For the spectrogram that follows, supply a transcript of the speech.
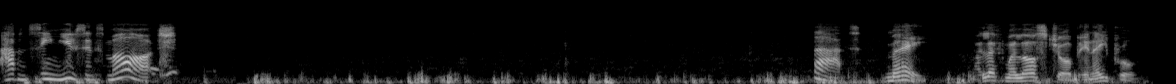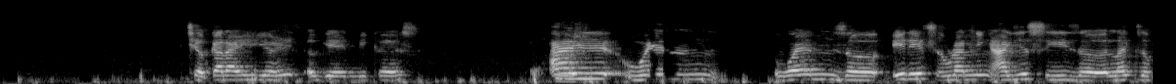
I haven't seen you since March. That. May. I left my last job in April. So can I hear it again because I when when the it is running I just see the like the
